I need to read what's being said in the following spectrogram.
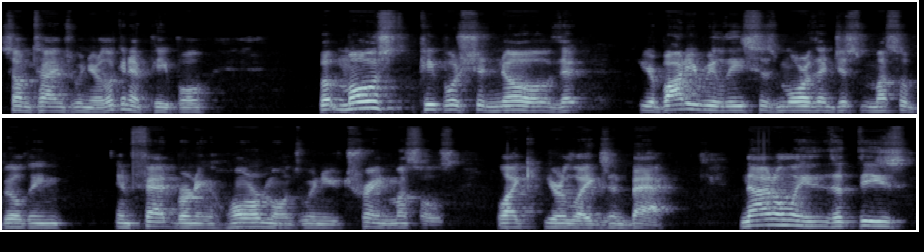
sometimes when you're looking at people, but most people should know that your body releases more than just muscle building and fat burning hormones when you train muscles like your legs and back. Not only that these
